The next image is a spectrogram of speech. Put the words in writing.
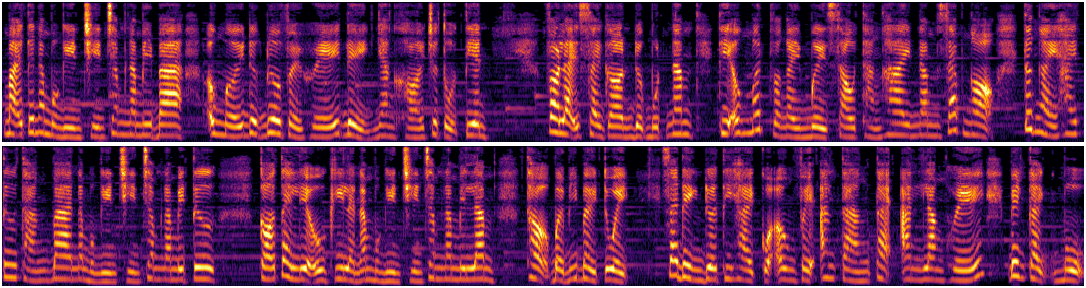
Mãi tới năm 1953, ông mới được đưa về Huế để nhang khói cho tổ tiên. Vào lại Sài Gòn được một năm thì ông mất vào ngày 16 tháng 2 năm Giáp Ngọ, tức ngày 24 tháng 3 năm 1954. Có tài liệu ghi là năm 1955, thọ 77 tuổi. Gia đình đưa thi hài của ông về an táng tại An Lăng, Huế, bên cạnh mộ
